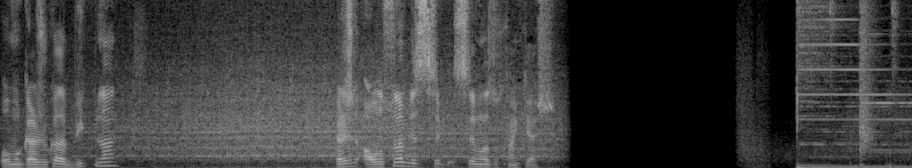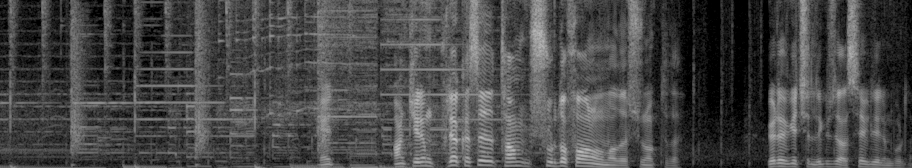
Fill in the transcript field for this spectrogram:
O mu garaj o kadar büyük mü lan? Garajın avlusuna bile sığ sığmaz o tanker. Yani tankerin plakası tam şurada falan olmalı şu noktada. Görev geçildi güzel sevleyelim burada.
